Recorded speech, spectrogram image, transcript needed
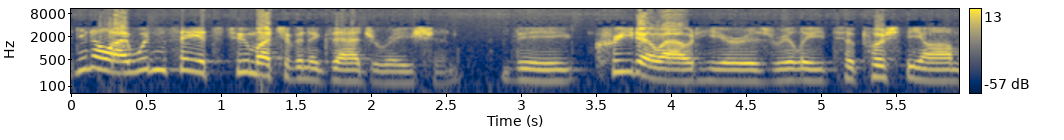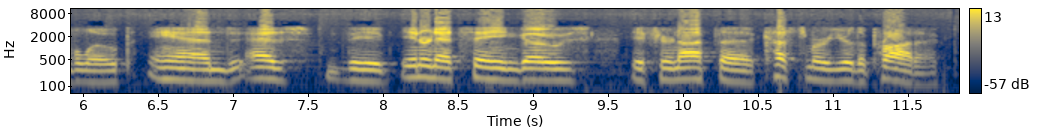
you know, I wouldn't say it's too much of an exaggeration. The credo out here is really to push the envelope. And as the internet saying goes, if you're not the customer, you're the product.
